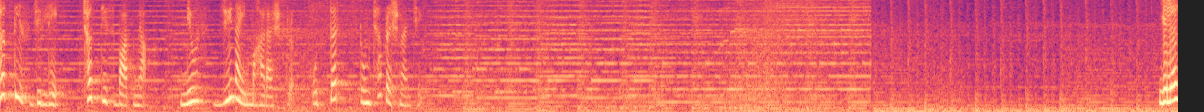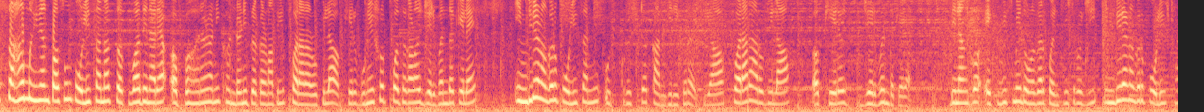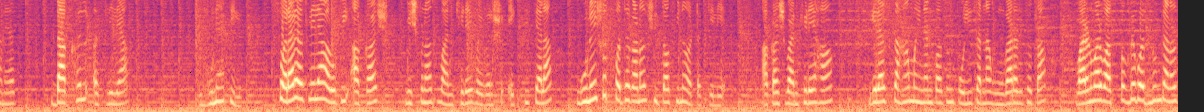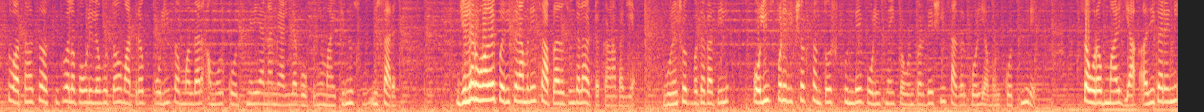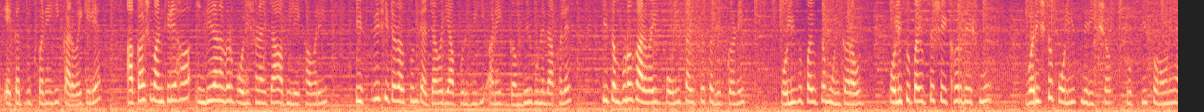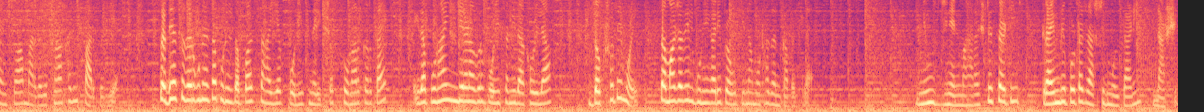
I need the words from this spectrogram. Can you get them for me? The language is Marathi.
छत्तीस जिल्हे छत्तीस बातम्या. News G nine Maharashtra. उत्तर तुमच्या प्रश्नांची. गेल्या सहा महिन्यांपासून पोलिसांना चकवा देणाऱ्या अपहरण आणि खंडणी प्रकरणातील फरार आरोपीला अखेर गुन्हे शोध पथकानं जेरबंद केलंय. इंदिरानगर पोलिसांनी उत्कृष्ट कामगिरी करत या फरार आरोपीला अखेर जेरबंद केला दिनांक एकवीस मे दोन हजार पंचवीस रोजी इंदिरानगर पोलीस ठाण्यात दाखल असलेल्या गुन्ह्यातील फरार असलेल्या आरोपी आकाश विश्वनाथ वानखेडे वयवर्ष एकतीस याला गुन्हे शोध पथकानं शिताफीनं अटक केली आहे. आकाश वानखेडे हा गेल्या सहा महिन्यांपासून पोलिसांना गुंगारा देत होता. वारंवार वास्तव्य बदलून त्यानं स्वतःचं अस्तित्व लपवलेलं होतं. मात्र पोलीस अंमलदार अमोल कोथमिरे यांना मिळालेल्या गोपनीय माहितीनुसार जिल्हा रुग्णालय परिसरामध्ये सापळा रचून त्याला अटक करण्यात आली आहे. गुन्हे शोध पथकातील पोलीस उपनिरीक्षक संतोष फुंदे पोलीस नाईक पवन परदेशी सागर कोळी अमोल कोथमिरे सौरभ माळ या अधिकाऱ्यांनी एकत्रितपणे ही कारवाई केली आहे. आकाश वानखेडे हा इंदिरानगर पोलीस ठाण्याच्या अभिलेखावरील हिस्ट्री शीटर असून त्याच्यावर यापूर्वीही अनेक गंभीर गुन्हे दाखल आहेत. ही संपूर्ण कारवाई पोलीस आयुक्त संदीप कर्णिक पोलीस उपायुक्त मोनिका राऊत पोलीस उपायुक्त शेखर देशमुख वरिष्ठ पोलीस निरीक्षक तृप्ती सोनवणी यांच्या मार्गदर्शनाखाली पार पडली आहे. सध्या सदर गुन्ह्याचा पुढील तपास सहाय्यक पोलीस निरीक्षक सोनार करताय. एकदा पुन्हा इंदिरानगर पोलिसांनी दाखवलेल्या दक्षतेमुळे समाजातील गुन्हेगारी प्रवृत्तींना मोठा दणका बसलाय. न्यूज जिनेन महाराष्ट्रासाठी क्राईम रिपोर्टर राशीद मुलतानी नाशिक.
